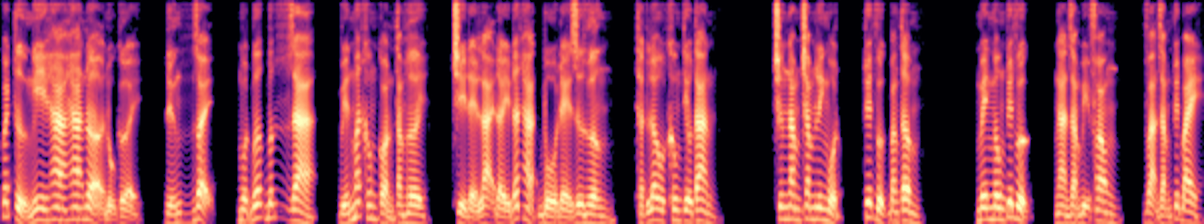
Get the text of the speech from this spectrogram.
quách tử nghi ha ha nở nụ cười, đứng dậy, một bước bước ra, biến mất không còn tăm hơi chỉ để lại đầy đất hạt bồ đề dư hương, thật lâu không tiêu tan. Chương năm trăm linh một, tuyết vực băng tâm. Mênh mông tuyết vực, ngàn dặm bị phong, vạn dặm tuyết bay.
